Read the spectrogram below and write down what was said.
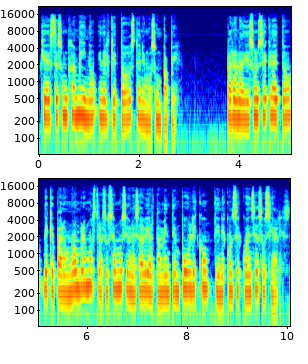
que este es un camino en el que todos tenemos un papel. Para nadie es un secreto de que para un hombre mostrar sus emociones abiertamente en público tiene consecuencias sociales.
